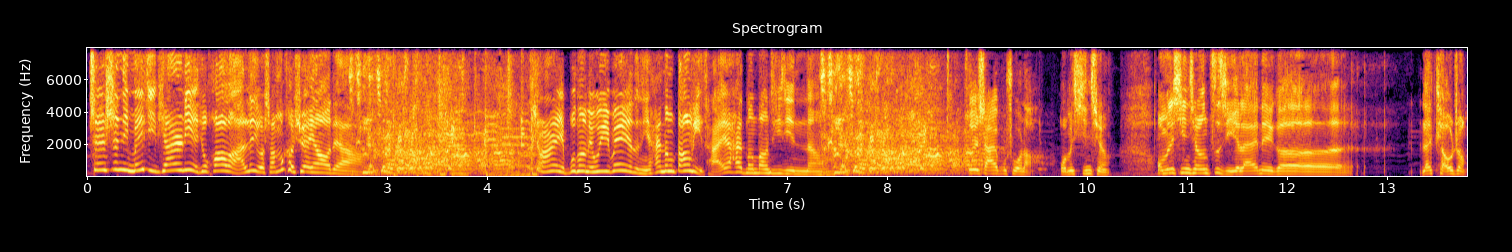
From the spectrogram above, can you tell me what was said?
真是你没几天你也就花完了，有什么可炫耀的？这玩意儿也不能留一辈子，你还能当理财呀，还能当基金呢。所以啥也不说了，我们心情，我们的心情自己来那个来调整。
